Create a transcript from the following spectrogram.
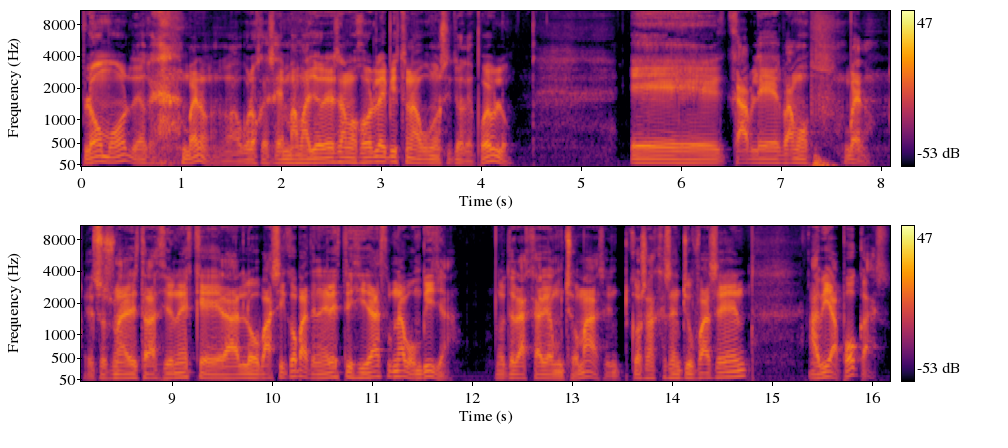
plomos. Bueno, los que sean más mayores a lo mejor le he visto en algunos sitios de pueblo. Eh, cables, vamos, bueno, eso es una de instalaciones que era lo básico para tener electricidad, una bombilla. No te das que había mucho más. Cosas que se enchufasen, había pocas.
